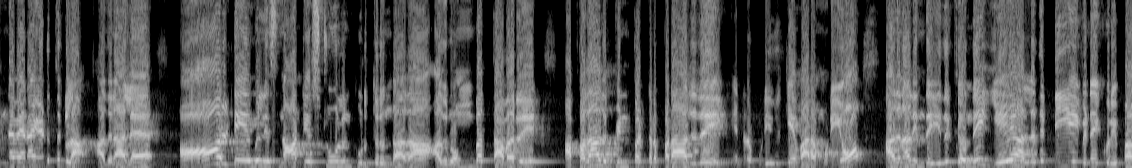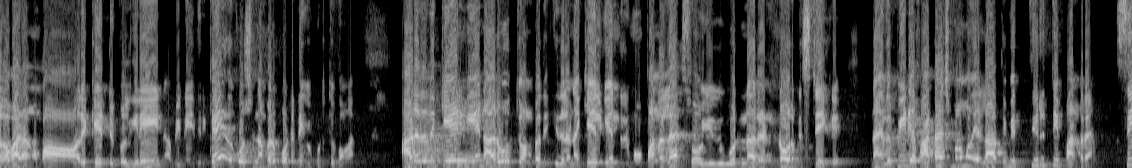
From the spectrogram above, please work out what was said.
என்ன வேணா எடுத்துக்கலாம். அதனால all table is not a ஸ்டூல்னு கொடுத்திருந்தாதான் அது ரொம்ப தவறு. அப்பதான் அது பின்பற்றப்படாதது என்ற முடிவுக்கே வர முடியும். அதனால இந்த இதுக்கு வந்து ஏ அல்லது டிஐ விடை குறிப்பாக வழங்குமாறு கேட்டுக்கொள்கிறேன். அப்படின்னு எழுதியிருக்கேன். இது கொஸ்டின் நம்பர் போட்டு நீங்க கொடுத்துக்கோங்க. அடுத்தது கேள்வி எண் அறுபத்தி ஒன்பது இதுல நான் கேள்வி எண் ரிமூவ் பண்ணல. சோ இது ஒரு இன்னொரு மிஸ்டேக் நான் இந்த பிடிஎஃப் அட்டாச் பண்ணும்போது எல்லாத்தையுமே திருத்தி பண்றேன். சி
